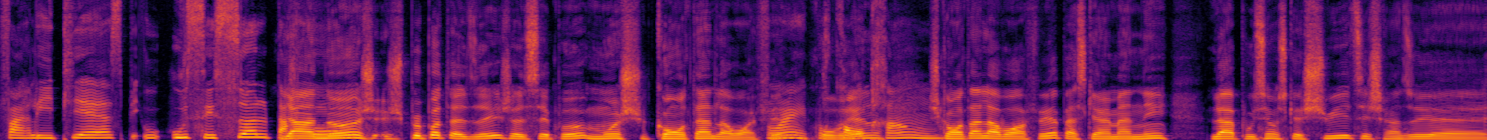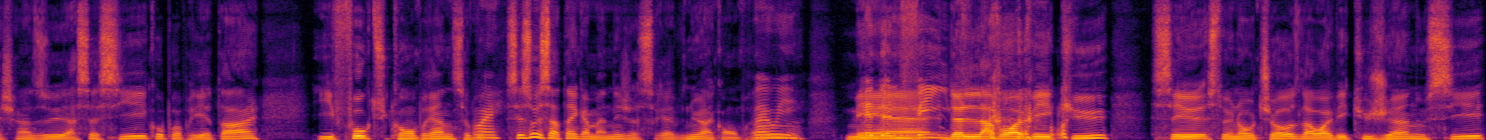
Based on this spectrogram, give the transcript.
faire les pièces, puis, ou, c'est ça le parcours. Il y en a, je, je, peux pas te le dire, je le sais pas. Moi, je suis content de l'avoir fait. Oui, pour, comprendre. je suis content de l'avoir fait parce qu'à un moment donné, là, à la position où je suis, je suis rendu, euh, je suis rendu associé, copropriétaire il faut que tu comprennes ce C'est sûr et certain qu'à un moment donné, je serais venu à comprendre. Ben mais, de l'avoir vécu, c'est une autre chose. L'avoir vécu jeune aussi,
